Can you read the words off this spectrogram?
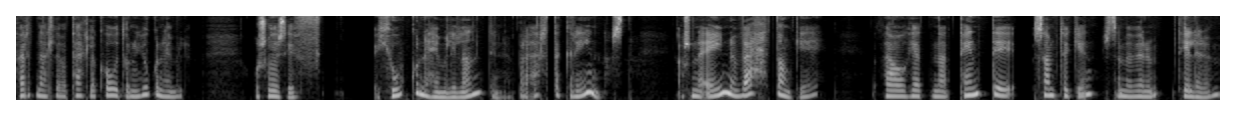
hvernig ætlum við að tekla COVID-19 hjúkunaheimilum og svo þessi hjúkunaheimil í landinu bara ert að grínast. Á svona einu vettangi þá hérna teindi samtökin sem við verum tilherum,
